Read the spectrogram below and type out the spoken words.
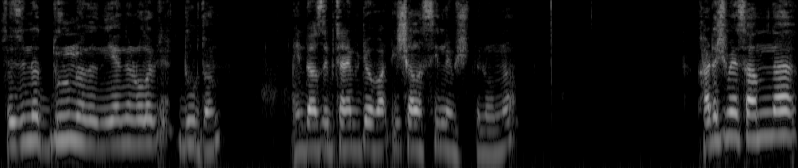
Sözümde durmadığın yerler olabilir. Durdum. Elimde hazır bir tane video var. İnşallah silmemiştir onu. Kardeşim hesabında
